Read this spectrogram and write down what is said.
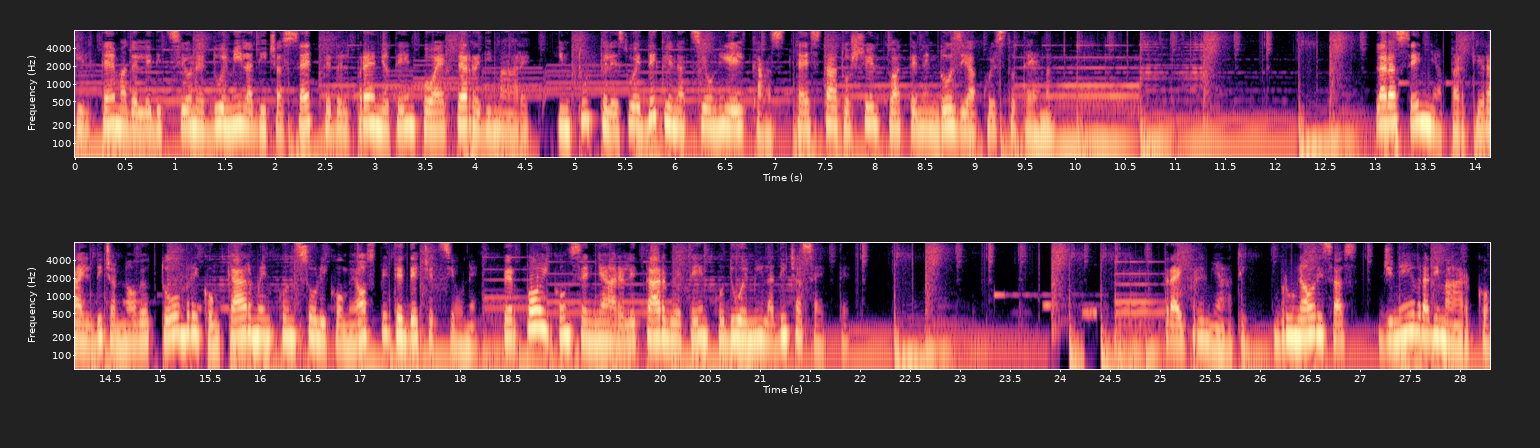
Il tema dell'edizione 2017 del premio Tenco è Terre di mare, in tutte le sue declinazioni e il cast è stato scelto attenendosi a questo tema. La rassegna partirà il 19 ottobre con Carmen Consoli come ospite d'eccezione, per poi consegnare le targhe Tenco 2017. Tra i premiati, Bruno Risas, Ginevra Di Marco,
